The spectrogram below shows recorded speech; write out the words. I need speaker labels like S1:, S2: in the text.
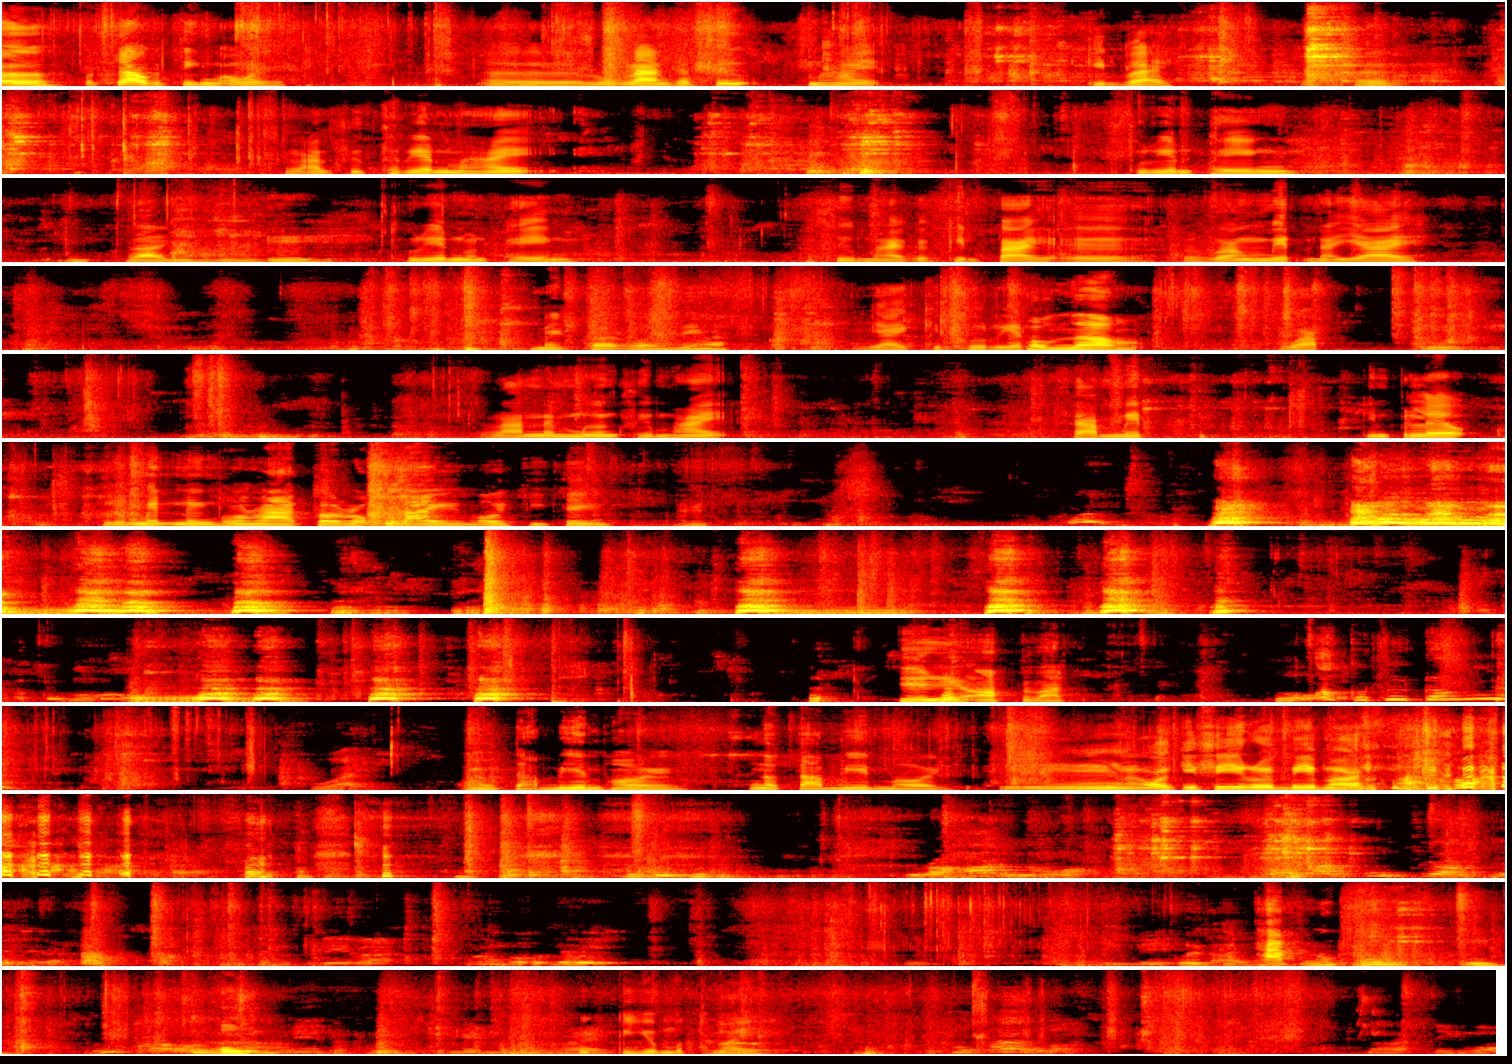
S1: ออพระเจ้าก็ติ้งมาเอาไว้เออลูกหลานก็ซื้อมาให้ กินไปเออร้านซื้อทุเรียนมาให้ทุเรียนแพง
S2: หลายอย่าง
S1: อืมทุเรียนมันแพงก็ซื้อมาให้ก็กินไปเออระวังเม็ดนะยาย
S2: เม็ดก็เอ้ยเนี่ย
S1: ยายกินทุเรียน
S2: ผมลอง
S1: วับอืม ร้านในเมืองซื้อมาให้สามเม็ด กินไปแล้วเหลือเม็ดหนึ่ง
S2: โคราชก็รกไตบ่อยจีเจีทีนี้ออกตลาด
S1: เอาก็ซื้อต้อง
S2: nó ta biêm hồi nó ta biêm hồi
S1: อืมโอ้ยกี่ซี่รวยเบมา
S2: Ôi, cái thạp nó phun
S1: ปุ้งปุ้งกิย มหม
